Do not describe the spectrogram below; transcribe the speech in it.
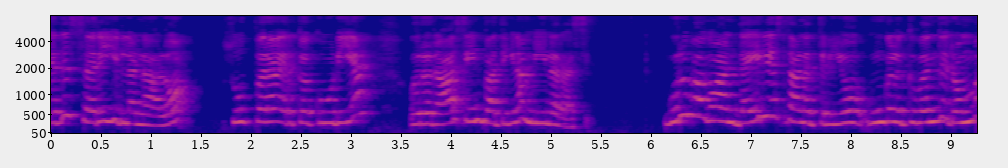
எது சரியில்லைனாலும் சூப்பராக இருக்கக்கூடிய ஒரு ராசின்னு பார்த்தீங்கன்னா மீன ராசி குரு பகவான் தைரியஸ்தானத்திலையும் உங்களுக்கு வந்து ரொம்ப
